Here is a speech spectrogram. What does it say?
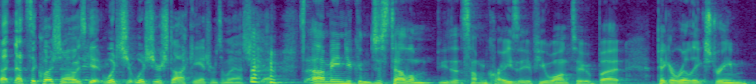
Like, that's the question I always get. What's your, what's your stock answer when someone asks you that? so, I mean, you can just tell them something crazy if you want to, but pick a really extreme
